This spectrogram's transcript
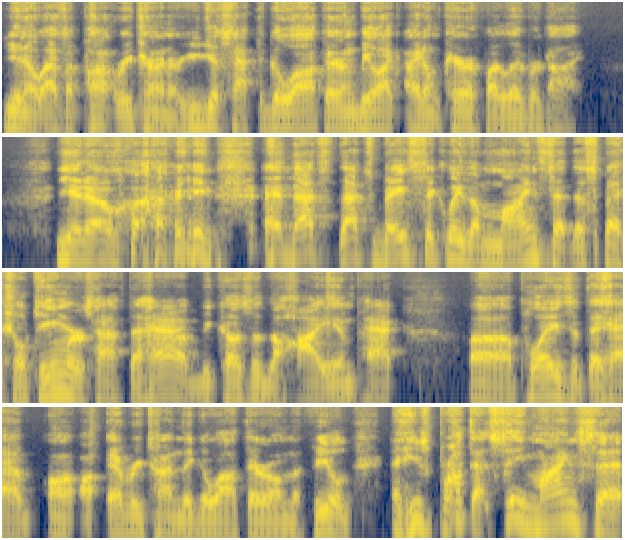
You know, as a punt returner, you just have to go out there and be like, I don't care if I live or die. You know, I mean, and that's that's basically the mindset that special teamers have to have because of the high impact uh, plays that they have uh, every time they go out there on the field. And he's brought that same mindset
